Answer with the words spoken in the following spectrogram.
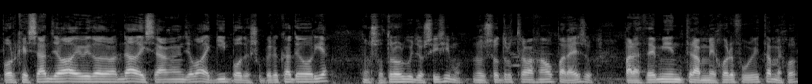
porque se han llevado debido de bandada y se han llevado equipos de superior categoría, nosotros orgullosísimos. Nosotros trabajamos para eso, para hacer mientras mejores futbolistas, mejor.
